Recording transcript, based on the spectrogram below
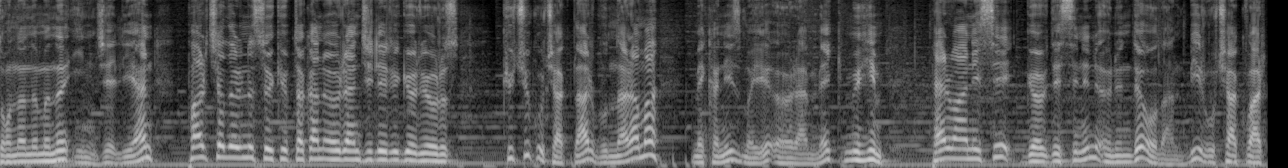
donanımını inceleyen, parçalarını söküp takan öğrencileri görüyoruz. Küçük uçaklar bunlar ama mekanizmayı öğrenmek mühim. Pervanesi gövdesinin önünde olan bir uçak var.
